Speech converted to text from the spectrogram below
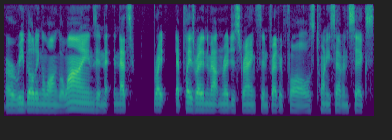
are rebuilding along the lines, and th- and that's right that plays right into Mountain Ridge's strength in Frederick Falls, 27-6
